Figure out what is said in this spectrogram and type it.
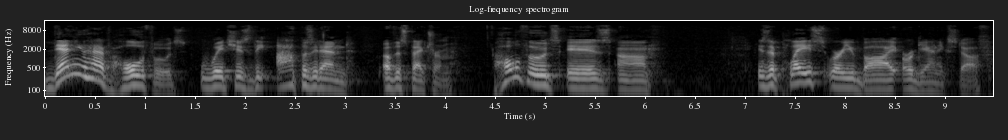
Then you have Whole Foods, which is the opposite end of the spectrum. Whole Foods is uh, is a place where you buy organic stuff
